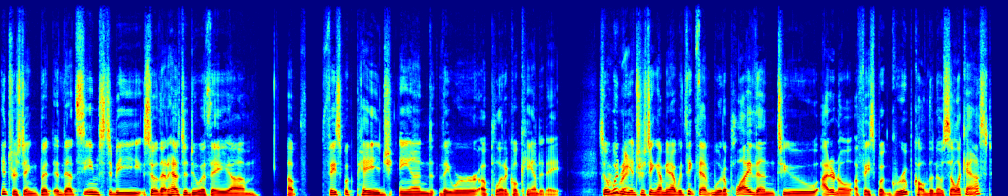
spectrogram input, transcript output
interesting, but that seems to be so that has to do with a um a Facebook page and they were a political candidate. So it would be interesting. I mean, I would think that would apply then to I don't know a Facebook group called the NosillaCast.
